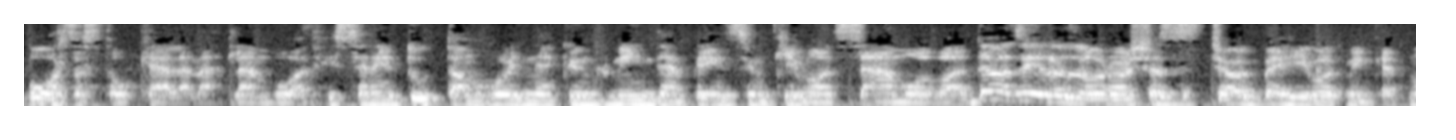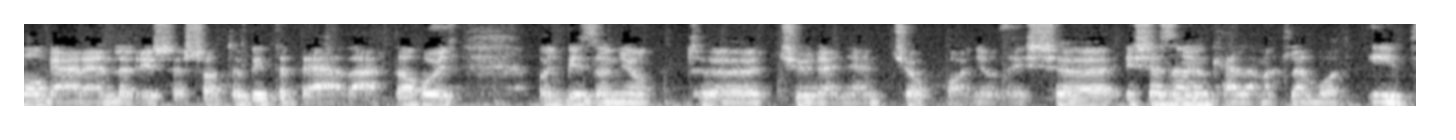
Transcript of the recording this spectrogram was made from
borzasztó kellemetlen volt, hiszen én tudtam, hogy nekünk minden pénzünk ki van számolva, de azért az orvos az csak behívott minket magárendelésre, stb. Tehát elvárta, hogy, hogy bizony ott csürenyen csoppanjon, és, és ez nagyon kellemetlen volt. Itt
